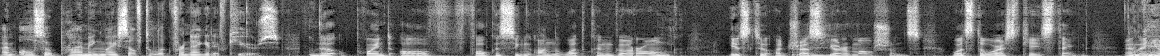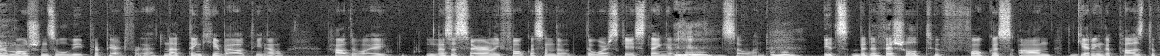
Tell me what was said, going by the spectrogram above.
I'm also priming myself to look for negative cues. The point of focusing on what can go wrong is to address mm-hmm. your emotions. What's the worst case thing? And then your emotions will be prepared for that. Not thinking about, you know, how do I necessarily focus on the, the worst case thing and mm-hmm. so on. Mm-hmm. It's beneficial to focus on getting the positive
